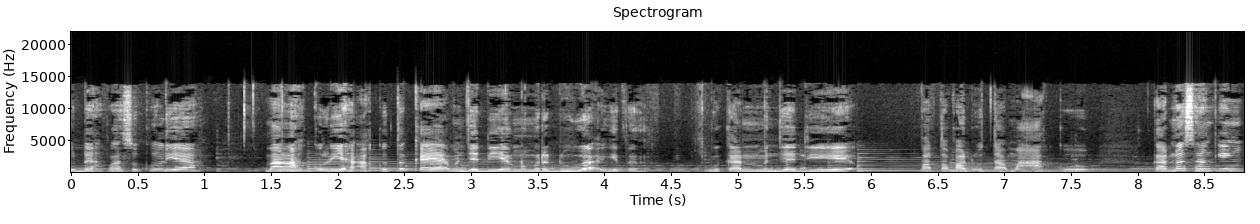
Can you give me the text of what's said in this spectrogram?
udah masuk kuliah malah kuliah aku tuh kayak menjadi yang nomor dua gitu. Bukan menjadi patokan utama aku. Karena saking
